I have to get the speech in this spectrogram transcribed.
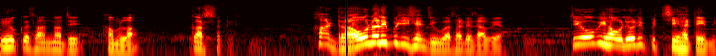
ਕਿ ਉਹ ਕਿਸਾਨਾਂ ਤੇ ਹਮਲਾ ਕਰ ਸਕੇ? ਹਾਂ, ਡਰਾਉਣ ਵਾਲੀ ਪੋਜੀਸ਼ਨ ਜੂਗਾ ਸਾਡੇ ਦਾਅਵੇ ਆ। ਤੇ ਉਹ ਵੀ ਹੌਲੀ ਹੌਲੀ ਪਿੱਛੇ ਹਟੇ ਨੇ।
